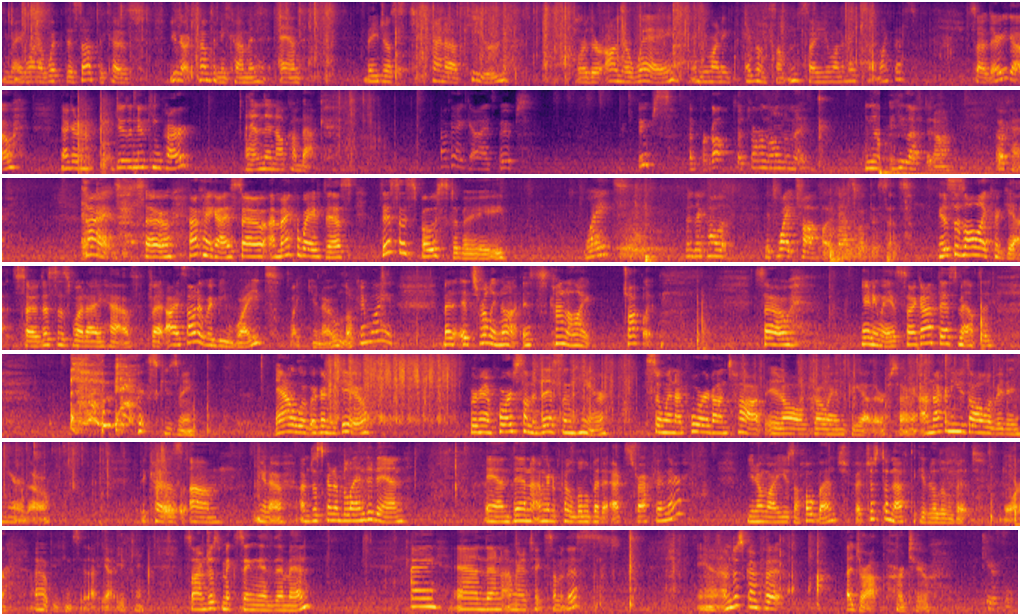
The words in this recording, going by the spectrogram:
You may want to whip this up because you got company coming and they just kind of appeared or they're on their way and you want to give them something so you want to make something like this. So there you go. Now I'm going to do the nuking part and then I'll come back. Okay guys. Oops. Oops. I forgot to turn on the mic no he left it on okay all right so okay guys so I microwaved this this is supposed to be white what do they call it it's white chocolate, that's what this is. This is all I could get, so this is what I have. But I thought it would be white, like, you know, looking white. But it's really not. It's kind of like chocolate. So, anyways, so I got this melted. Excuse me. Now what we're going to do, we're going to pour some of this in here so when I pour it on top, it all go in together. So I'm not going to use all of it in here though, because, um, you know, I'm just going to blend it in. And then I'm going to put a little bit of extract in there. You don't want to use a whole bunch, but just enough to give it a little bit more. I hope you can see that. Yeah, you can. So I'm just mixing them in. Okay, and then I'm going to take some of this. And I'm just going to put a drop or two. Careful.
